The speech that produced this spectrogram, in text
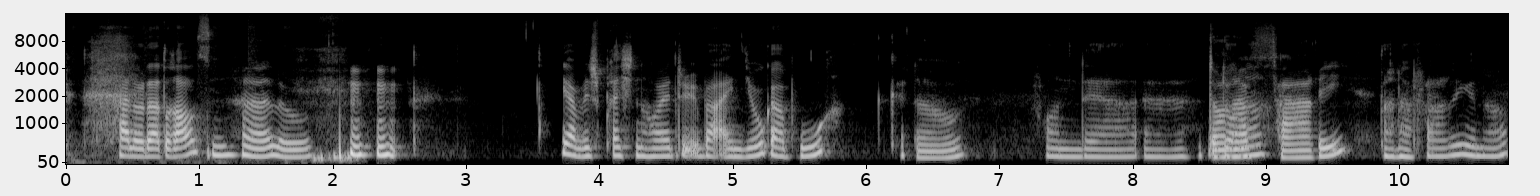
Hallo da draußen. Hallo. Ja, wir sprechen heute über ein Yoga-Buch Genau. von der äh, Donna Fari, Donna Fari, genau.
